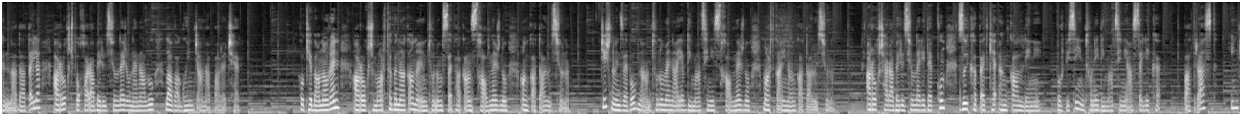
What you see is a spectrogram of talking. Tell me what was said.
քննադատելը առողջ փոխհարաբերություններ ունենալու լավագույն ճանապարհը չէ։ Հոգեբանորեն առողջ մարդը բնական է ընդունում սեփական սխալներն ու անկատարությունը։ Ճիշտ նույն ձևով նա ընդունում է նաև դիմացինի սխալներն ու մարդկային անկատարությունը։ Առողջ հարաբերությունների դեպքում զույգը պետք է անկալ լինի, որpիսի ընդունի դիմացինի ասելիքը, պատրաստ ինչ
